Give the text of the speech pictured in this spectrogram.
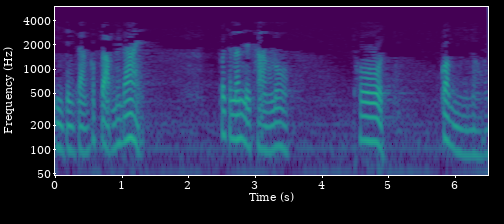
ริงๆจังๆก็ปรับไม่ได้ เพราะฉะนั้นในทางโลก โทษก็มีน้อย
